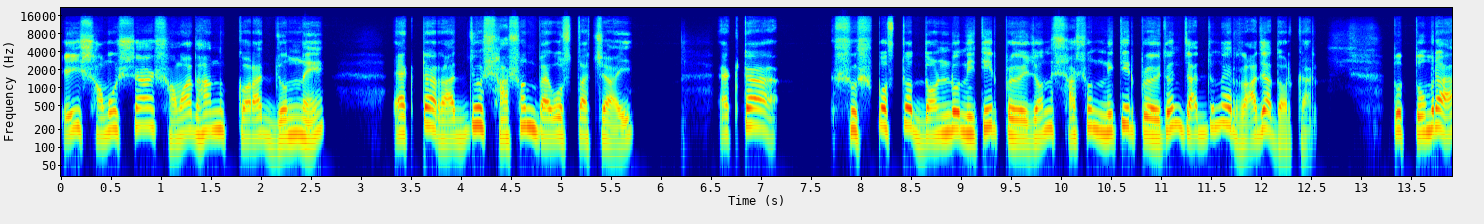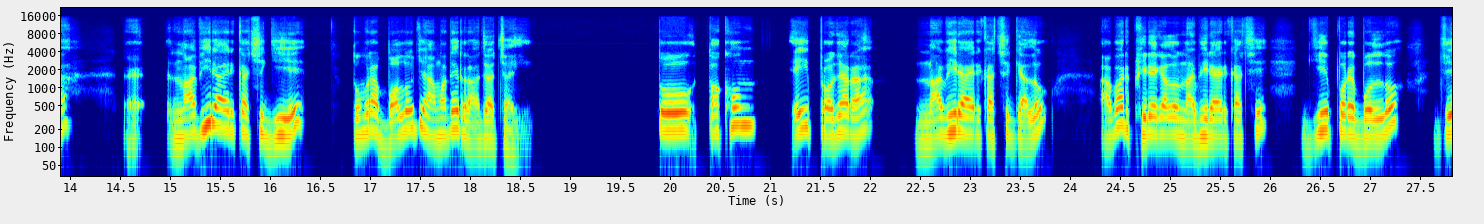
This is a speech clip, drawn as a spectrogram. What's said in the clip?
এই সমস্যা সমাধান করার জন্যে একটা রাজ্য শাসন ব্যবস্থা চাই, একটা সুস্পষ্ট দণ্ডনীতির প্রয়োজন, শাসন নীতির প্রয়োজন, যার জন্য রাজা দরকার। তো তোমরা নাভি রায়ের কাছে গিয়ে তোমরা বলো যে আমাদের রাজা চাই। তো তখন এই প্রজারা নাভি রায়ের কাছে গেল, আবার ফিরে গেল নাভি রায়ের কাছে, গিয়ে পরে বলল যে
